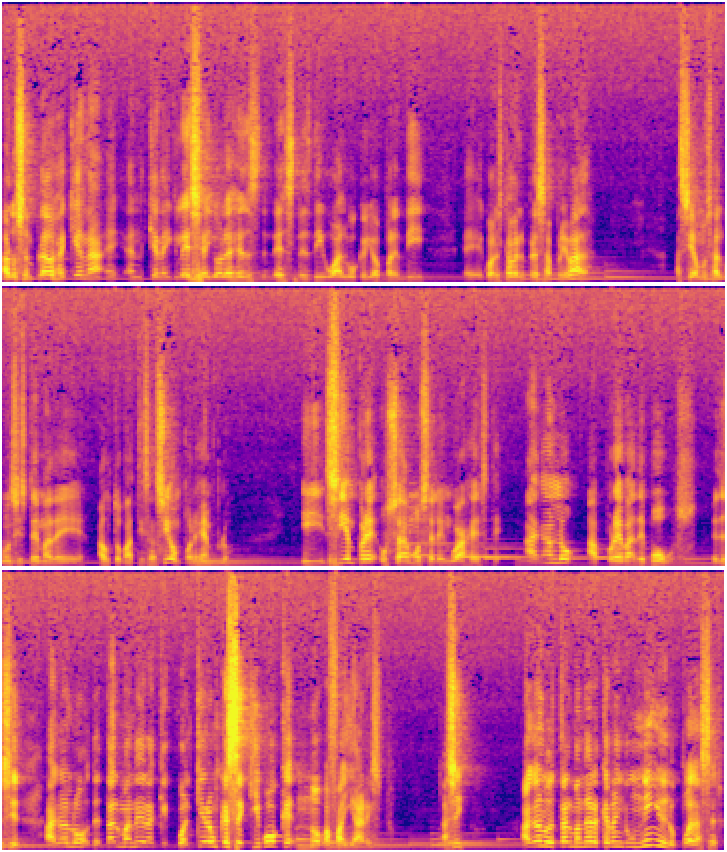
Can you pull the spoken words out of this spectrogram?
A los empleados aquí en la, aquí en la iglesia yo les, les, digo algo que yo aprendí eh, cuando estaba en la empresa privada. Hacíamos algún sistema de automatización, por ejemplo. Y siempre usamos el lenguaje este. Háganlo a prueba de bobos. Es decir, háganlo de tal manera que cualquiera, aunque se equivoque, no va a fallar esto. Así. Háganlo de tal manera que venga un niño y lo pueda hacer.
